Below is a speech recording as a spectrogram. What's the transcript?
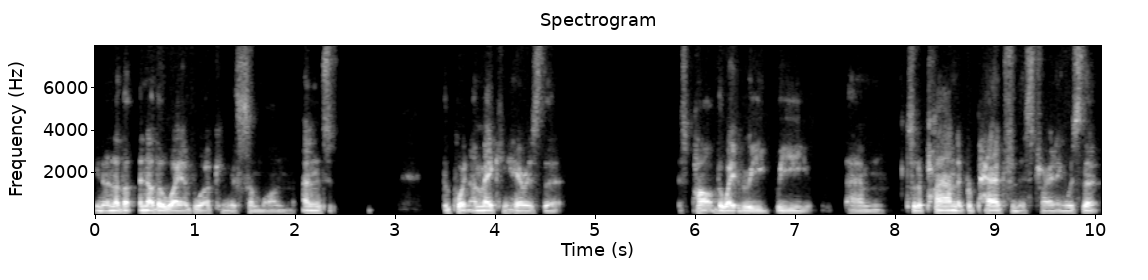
you know another another way of working with someone. And the point I'm making here is that as part of the way we we um, sort of planned and prepared for this training was that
